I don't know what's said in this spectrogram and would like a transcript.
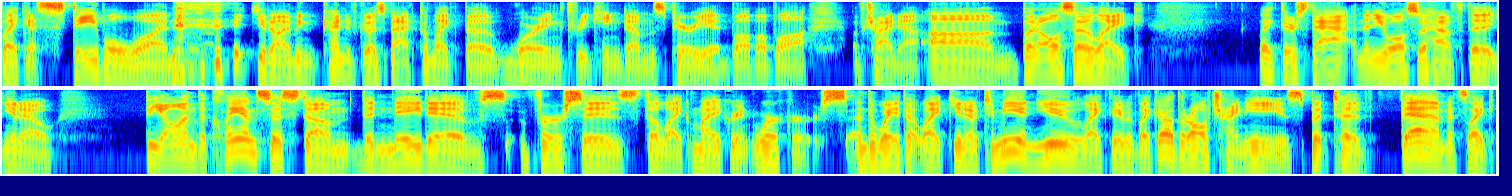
like a stable one you know i mean kind of goes back to like the warring three kingdoms period blah blah blah of china. Um but also like like there's that and then you also have the you know beyond the clan system the natives versus the like migrant workers and the way that like you know to me and you like they would like oh they're all chinese but to them it's like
